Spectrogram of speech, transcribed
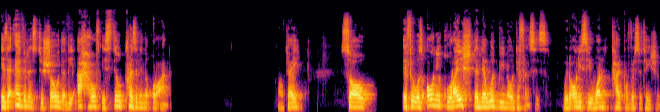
is an evidence to show that the ahruf is still present in the Quran. Okay? So, if it was only Quraysh, then there would be no differences. We'd only see one type of recitation.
